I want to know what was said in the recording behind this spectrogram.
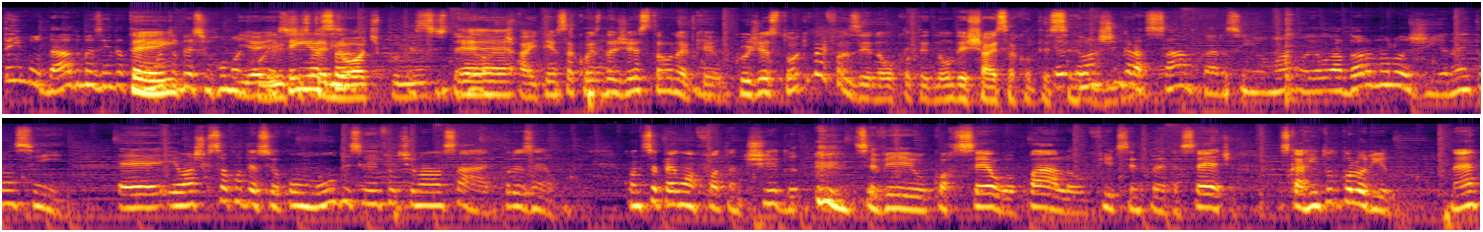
Tem mudado, mas ainda tem, Tem. muito desse rumo E aí Esse tem essa- estereótipo, né? Esse É, estereótipo. aí tem essa coisa da gestão, né? Porque, porque o gestor que vai fazer, não, não deixar isso acontecer. Eu, eu acho engraçado, cara, assim, uma- eu adoro analogia, né? Então, assim, é, eu acho que isso aconteceu com o mundo e se refletiu na nossa área. Por exemplo, quando você pega uma foto antiga, você vê o Corcel, o Opala, o Fiat 147, os carrinhos tudo colorido, né?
